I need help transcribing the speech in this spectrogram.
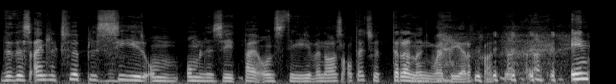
dit is eintlik so 'n plesier om om Lizet by ons te hê want daar's altyd so trilling wat deurgaan. en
